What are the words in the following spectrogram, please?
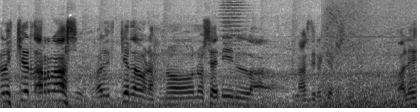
A la izquierda, ras. A la izquierda ahora. No, no sé ni la- las direcciones. Vale.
